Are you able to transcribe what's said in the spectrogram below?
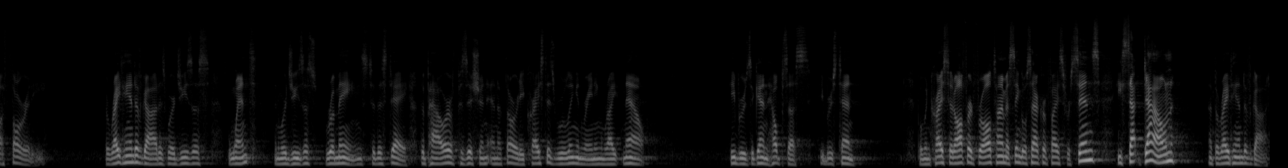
authority. The right hand of God is where Jesus went and where Jesus remains to this day. The power of position and authority. Christ is ruling and reigning right now. Hebrews again helps us. Hebrews 10. But when Christ had offered for all time a single sacrifice for sins, he sat down at the right hand of God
